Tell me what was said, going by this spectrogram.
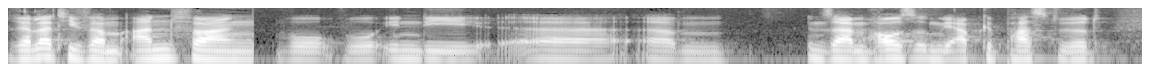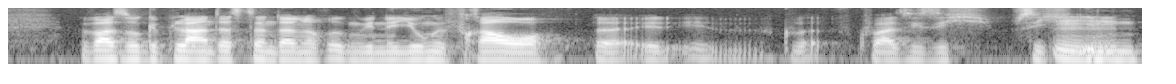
relativ am Anfang, wo, wo Indy äh, ähm, in seinem Haus irgendwie abgepasst wird, war so geplant, dass dann da noch irgendwie eine junge Frau äh, quasi sich, sich mhm. in,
